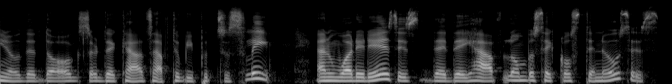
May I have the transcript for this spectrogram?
you know, the dogs or the cats have to be put to sleep. And what it is, is that they have lumbosacral stenosis.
